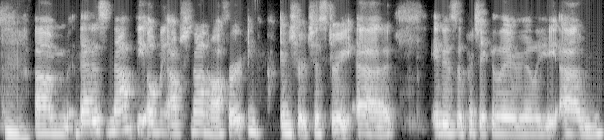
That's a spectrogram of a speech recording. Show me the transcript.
Mm. Um, that is not the only option on offer in, in church history. Uh, it is a particularly um,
